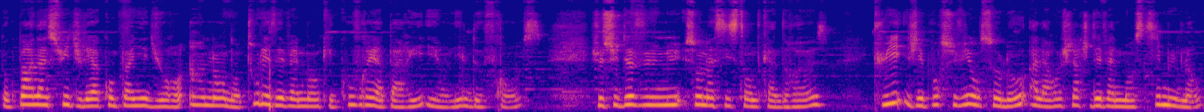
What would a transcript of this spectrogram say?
Donc par la suite, je l'ai accompagné durant un an dans tous les événements qu'il couvrait à Paris et en Île-de-France. Je suis devenue son assistante cadreuse, puis j'ai poursuivi en solo à la recherche d'événements stimulants.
